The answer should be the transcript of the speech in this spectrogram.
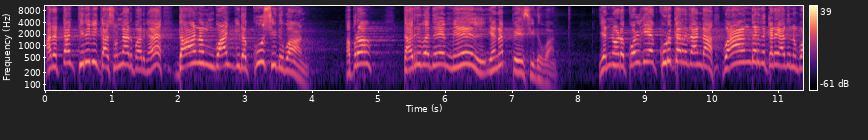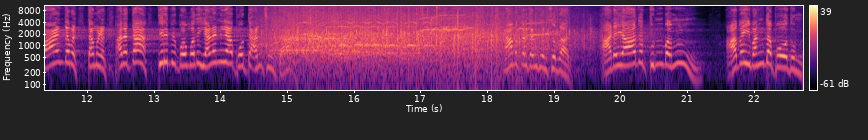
அதைத்தான் திருவிக்கா சொன்னார் பாருங்க தானம் வாங்கிட கூசிடுவான். அப்புறம் தருவதே மேல் என பேசிடுவான். என்னோட கொள்கையை கொடுக்கறதாண்டா வாங்கிறது கிடையாதுன்னு வாழ்ந்தவன் தமிழன். அதைத்தான் திருப்பி போகும்போது இளநியா போட்டு அனுப்பிச்சு விட்டா நாமக்கல் கவிஞர் சொல்றார் அடையாத துன்பம் அவை வந்த போதும்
